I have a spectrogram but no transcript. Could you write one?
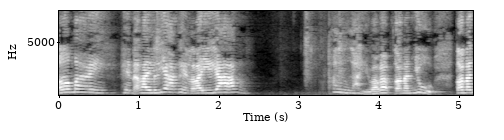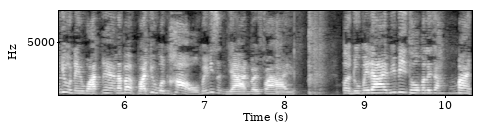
เออไม่ เห็นอะไรหรือยัง เห็นอะไรหรือยัง อะไรวะแบบ ตอนนั้นอยู่ ตอนนั้นอยู่ในวัดไง แล้วแบบวัดอยู่บนเขาไม่มีสัญญาณ Wi-Fi เปิดดูไม่ได้ พี่บีโทรมาเลยจ้ะใหม่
